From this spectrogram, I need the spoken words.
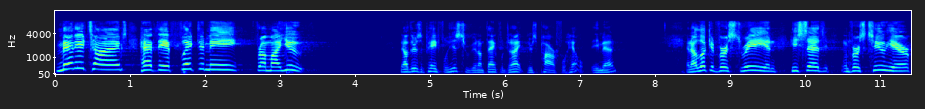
Many times have they afflicted me from my youth. Now, there's a painful history, but I'm thankful tonight there's powerful help. Amen? And I look at verse 3, and he said in verse 2 here,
